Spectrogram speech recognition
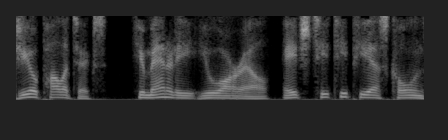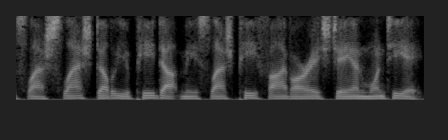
Geopolitics, Humanity URL, https colon slash slash wp.me slash p5rhjn1t8.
